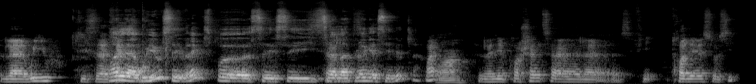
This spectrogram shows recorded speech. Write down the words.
la Wii U. Qui s'achète. Ouais, la Wii U, c'est vrai que c'est pas, c'est, c'est, il tire la plug assez vite, là. Ouais. Ouais. L'année prochaine, ça, la- c'est fini. 3DS aussi.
